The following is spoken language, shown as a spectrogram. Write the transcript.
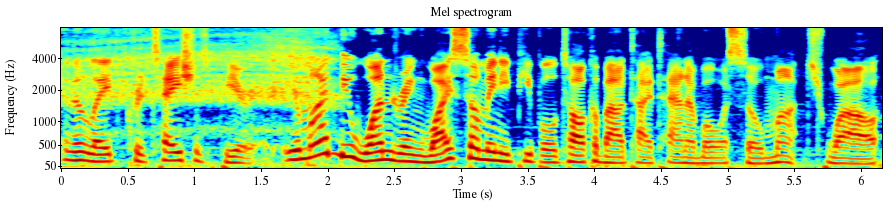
in the late Cretaceous period. You might be wondering why so many people talk about Titanoboa so much, while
